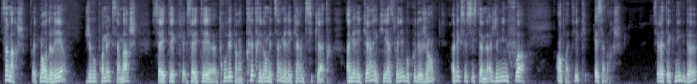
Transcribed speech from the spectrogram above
ça marche. Faut être mort de rire. Je vous promets que ça marche. Ça a été, ça a été euh, trouvé par un très très grand médecin américain, un psychiatre américain, et qui a soigné beaucoup de gens avec ce système-là. J'ai mis une fois en pratique et ça marche. C'est la technique de...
